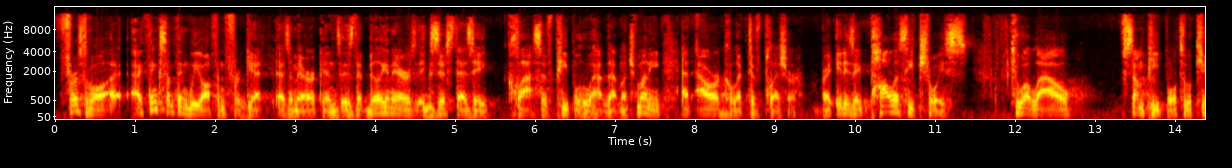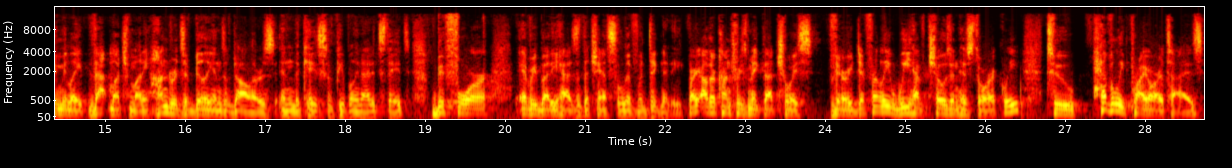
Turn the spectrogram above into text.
first of all, I, I think something we often forget as Americans is that billionaires exist as a class of people who have that much money at our collective pleasure, right? It is a policy choice to allow some people to accumulate that much money, hundreds of billions of dollars in the case of people in the United States, before everybody has the chance to live with dignity, right? Other countries make that choice very differently. We have chosen historically to heavily prioritize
